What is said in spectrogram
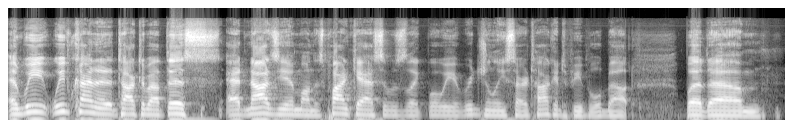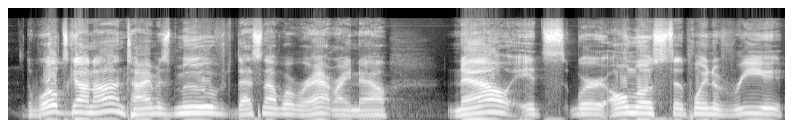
And we we've kind of talked about this ad nauseum on this podcast. It was like what we originally started talking to people about, but um, the world's gone on. Time has moved. That's not where we're at right now. Now it's we're almost to the point of re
